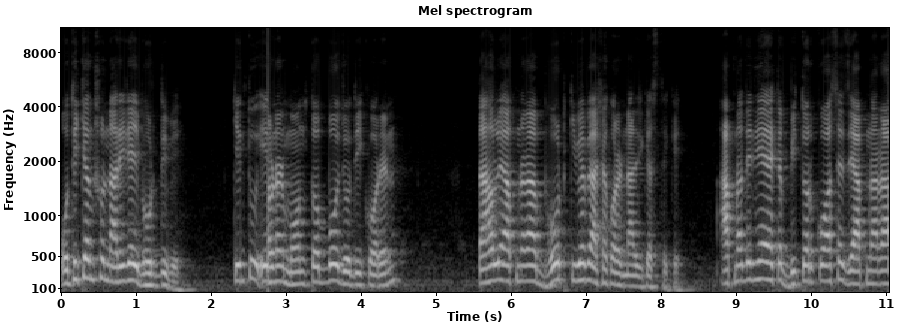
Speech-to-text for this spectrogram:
অধিকাংশ নারীরাই ভোট দিবে, কিন্তু এ ধরনের মন্তব্য যদি করেন, তাহলে আপনারা ভোট কীভাবে আশা করেন নারীর কাছ থেকে? আপনাদের নিয়ে একটা বিতর্ক আছে যে আপনারা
